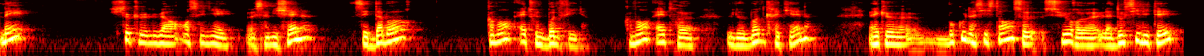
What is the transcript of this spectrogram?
Mais ce que lui a enseigné Saint-Michel, c'est d'abord comment être une bonne fille, comment être une bonne chrétienne, avec beaucoup d'insistance sur la docilité,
